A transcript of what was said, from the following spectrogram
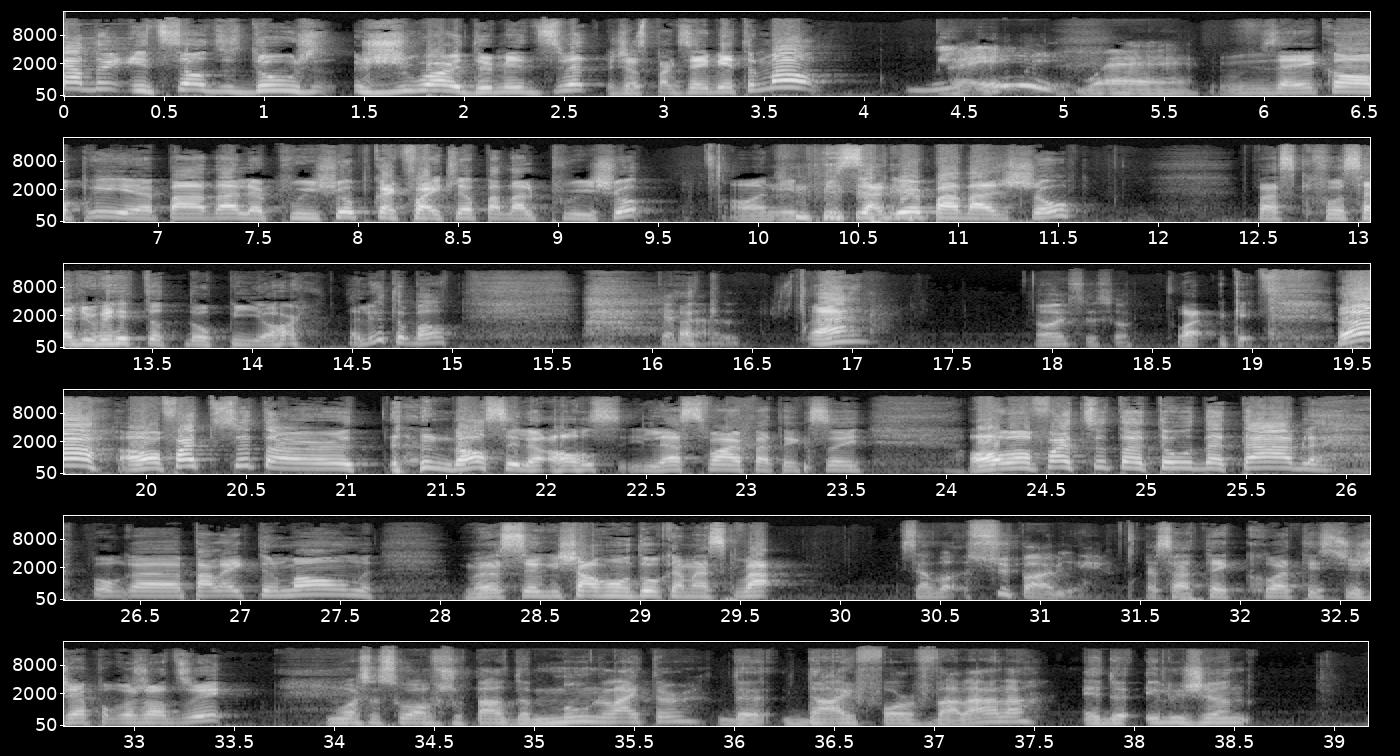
Alpha 2, édition du 12 juin 2018. J'espère que vous allez bien tout le monde. Oui. Hey! Ouais. Vous avez compris euh, pendant le pre-show pourquoi il faut être là pendant le pre-show? On est plus sérieux pendant le show. Parce qu'il faut saluer tous nos PR. Salut tout le monde. Catal. Hein? Ouais, c'est ça. Ouais, ok. Ah! On va faire tout de suite un. non, c'est le 11. Il laisse faire Patrick C. On va faire tout de suite un tour de table pour euh, parler avec tout le monde. Monsieur Richard Rondeau, comment est-ce qu'il va? Ça va super bien. Ça t'est quoi tes sujets pour aujourd'hui? Moi, ce soir, je vous parle de Moonlighter, de Die for Valhalla et de Illusion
